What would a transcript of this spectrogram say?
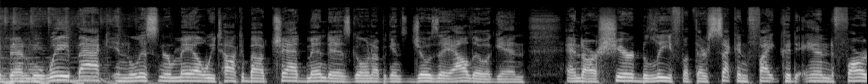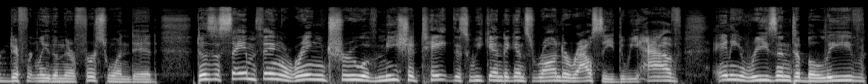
Right, Ben. Well, way back in listener mail, we talked about Chad Mendes going up against Jose Aldo again, and our shared belief that their second fight could end far differently than their first one did. Does the same thing ring true of Miesha Tate this weekend against Ronda Rousey? Do we have any reason to believe,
